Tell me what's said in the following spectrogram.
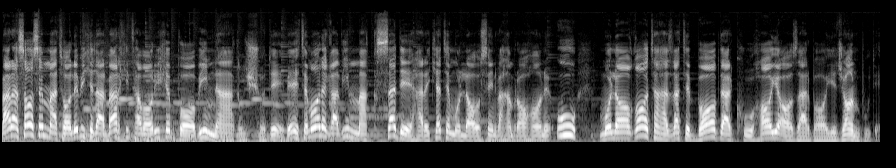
بر اساس مطالبی که در برخی تواریخ بابی نقل شده به احتمال قوی مقصد حرکت ملا حسین و همراهان او ملاقات حضرت باب در کوههای آذربایجان بوده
